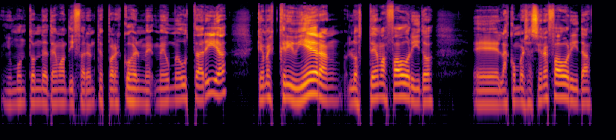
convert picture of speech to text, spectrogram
y un montón de temas diferentes para escoger. Me, me, gustaría que me escribieran los temas favoritos, eh, las conversaciones favoritas,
